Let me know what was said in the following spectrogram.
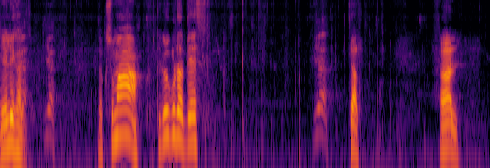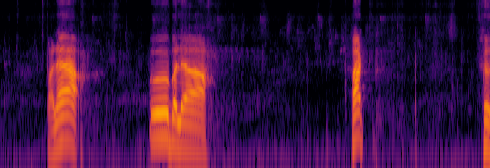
गेली खाली. लक्ष्मा तिकडे कुठं होतेस? चल. हल पाल्या. ओ बल्या. हट. सर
